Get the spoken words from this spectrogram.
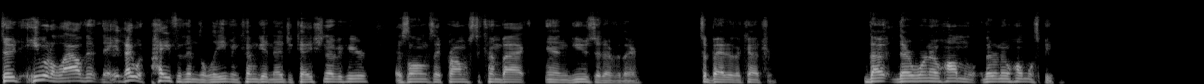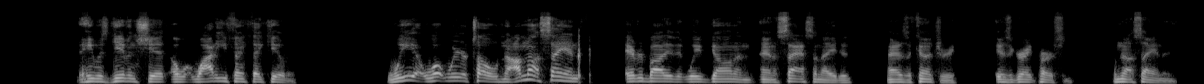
dude, he would allow them, they, they would pay for them to leave and come get an education over here as long as they promised to come back and use it over there to better the country. There, there were no homeless, there were no homeless people. He was given shit. Oh, why do you think they killed him? We what we are told. Now, I'm not saying everybody that we've gone and, and assassinated as a country is a great person. I'm not saying that.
